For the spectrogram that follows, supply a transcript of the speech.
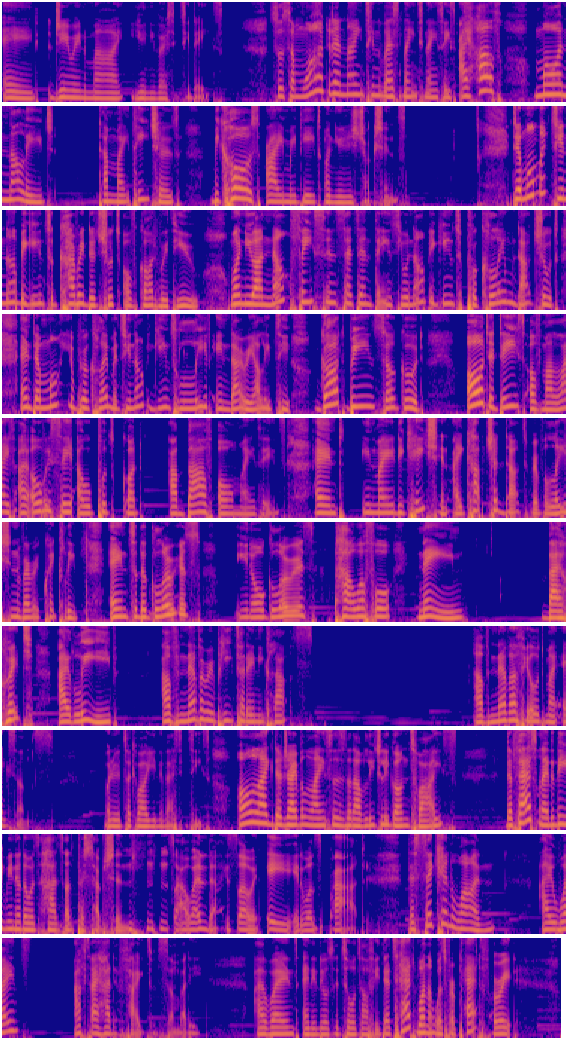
and during my university days. So, Psalm 119, verse 99 says, I have more knowledge than my teachers because I meditate on your instructions. The moment you now begin to carry the truth of God with you, when you are now facing certain things, you now begin to proclaim that truth. And the more you proclaim it, you now begin to live in that reality. God being so good. All the days of my life, I always say I will put God above all my things. And in my education, I captured that revelation very quickly. And to the glorious, you know, glorious, powerful name by which I live, I've never repeated any class. I've never failed my exams when we talk about universities. Unlike the driving license that I've literally gone twice, the first one I didn't even know there was hazard perception. so I went there, I saw it. Hey, it was bad. The second one, I went after I had a fight with somebody. I went and it was a total fit. The third one, I was prepared for it.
